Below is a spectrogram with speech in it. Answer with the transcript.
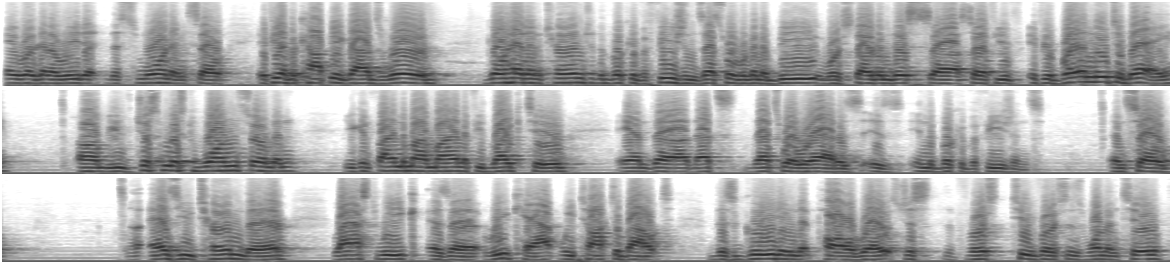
Hey, we're going to read it this morning. So if you have a copy of God's Word, go ahead and turn to the book of Ephesians. That's where we're going to be. We're starting this. Uh, so if, you if you're brand new today, um, you've just missed one sermon, you can find them online if you'd like to. And uh, that's, that's where we're at, is, is in the book of Ephesians. And so uh, as you turn there, last week, as a recap, we talked about this greeting that Paul wrote, just the first two verses, 1 and 2.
